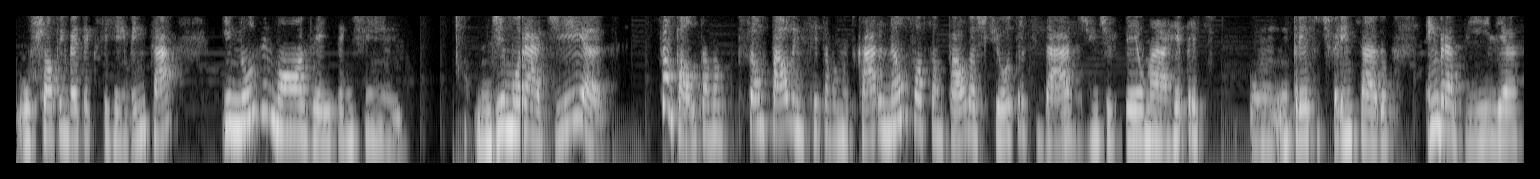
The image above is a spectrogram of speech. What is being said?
o shopping vai ter que se reinventar. E nos imóveis, enfim, de moradia, são Paulo tava, São Paulo em si estava muito caro, não só São Paulo, acho que outras cidades, a gente vê uma um, um preço diferenciado em Brasília.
